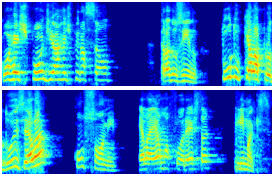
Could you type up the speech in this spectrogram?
corresponde à respiração. Traduzindo, tudo que ela produz, ela consome. Ela é uma floresta clímax.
